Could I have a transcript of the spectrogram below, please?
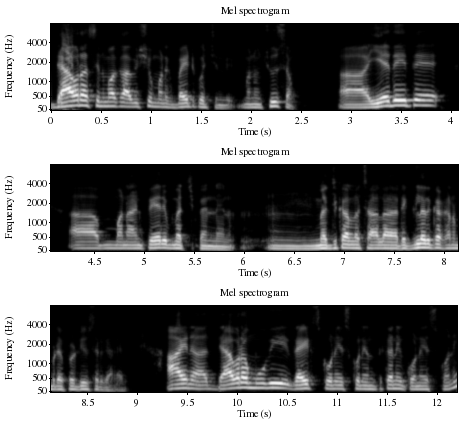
దేవరా సినిమాకి ఆ విషయం మనకు బయటకు వచ్చింది. మనం చూసాం. ఏదైతే మన ఆయన పేరు మర్చిపోయాను నేను. మధ్యకాలంలో చాలా రెగ్యులర్గా కనబడే ప్రొడ్యూసర్ గారు ఆయన. ఆయన దేవరా మూవీ రైట్స్ కొనేసుకొని ఎంతకని కొనేసుకొని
